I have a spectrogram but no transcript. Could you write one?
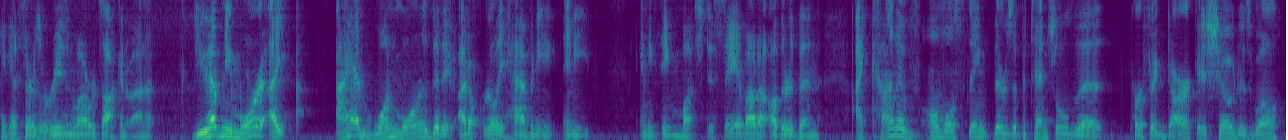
i guess there's a reason why we're talking about it. Do you have any more? I i had one more that it, i don't really have any any anything much to say about it other than i kind of almost think there's a potential that perfect dark is showed as well.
